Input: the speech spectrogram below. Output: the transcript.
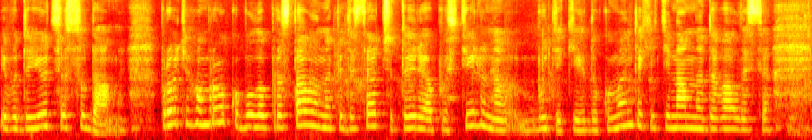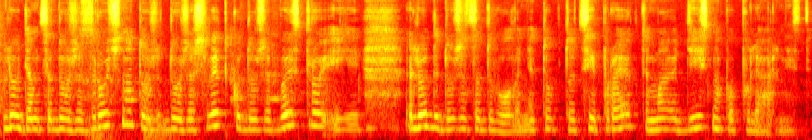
і видаються судами. Протягом року було проставлено 54 апостілю на будь-яких документах, які нам надавалися. Людям це дуже зручно, дуже, дуже швидко, дуже швидко, і люди дуже задоволені. Тобто ці проекти мають дійсно популярність.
